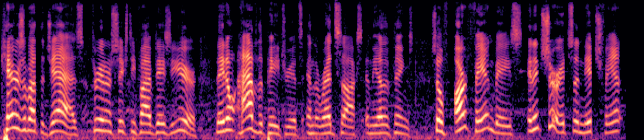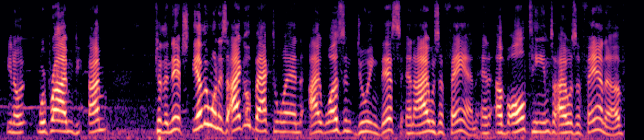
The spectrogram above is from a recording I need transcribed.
cares about the Jazz 365 days a year. They don't have the Patriots and the Red Sox and the other things. So if our fan base, and it's sure it's a niche fan. You know, we're probably I'm to the niche. The other one is I go back to when I wasn't doing this and I was a fan. And of all teams I was a fan of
